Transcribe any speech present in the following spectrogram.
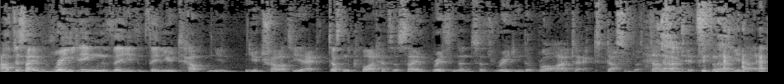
I have to say, reading the the Neutral- Neutrality Act doesn't quite have the same resonance as reading the Riot Act, doesn't it? Doesn't No, it? No. you know,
